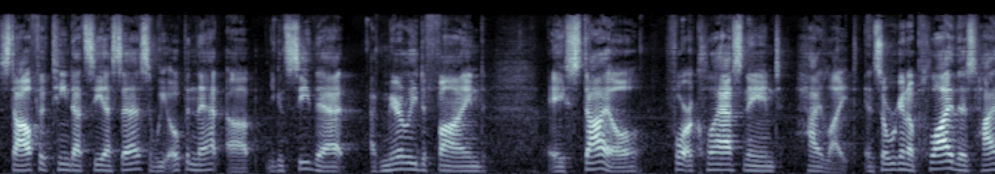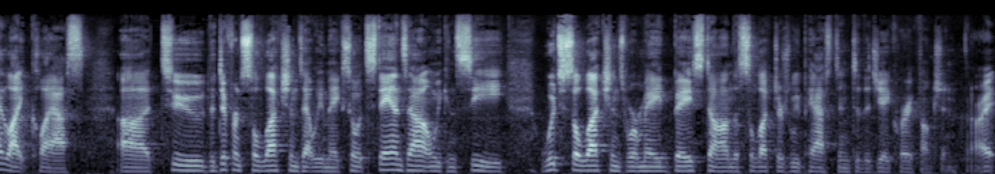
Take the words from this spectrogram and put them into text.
style15.css. If we open that up, you can see that I've merely defined a style for a class named highlight. And so we're going to apply this highlight class uh, to the different selections that we make so it stands out and we can see which selections were made based on the selectors we passed into the jQuery function. All right.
